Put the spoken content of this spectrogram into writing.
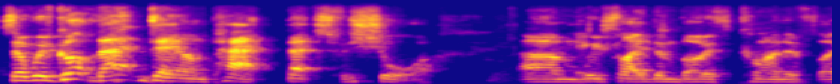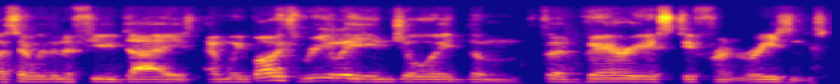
So we've got that down pat. That's for sure. Um, we played them both kind of, like I said, within a few days, and we both really enjoyed them for various different reasons.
